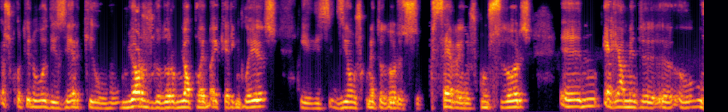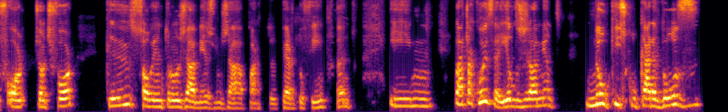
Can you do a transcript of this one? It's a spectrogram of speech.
Eles continuam a dizer que o melhor jogador, o melhor playmaker inglês, e diziam os comentadores, percebem os conhecedores, é realmente o Ford, George Ford, que só entrou já mesmo, já parte perto do fim, portanto, e lá está a coisa, ele geralmente não quis colocar a 12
